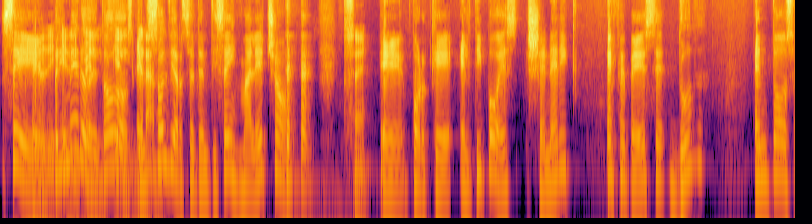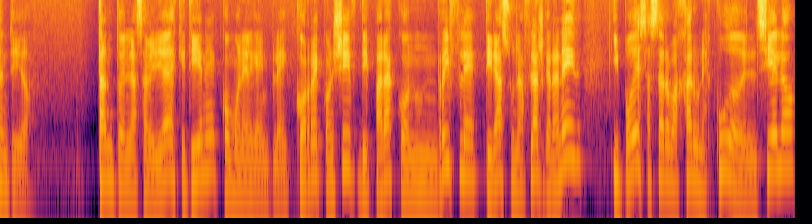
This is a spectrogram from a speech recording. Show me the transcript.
Sí, Pero el primero el- de todos, el. Soldier 76 mal hecho. Sí. Eh, porque el tipo es generic FPS dude en todo sentido. Tanto en las habilidades que tiene como en el gameplay. Corres con shift, disparás con un rifle, tirás una flash grenade y podés hacer bajar un escudo del cielo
